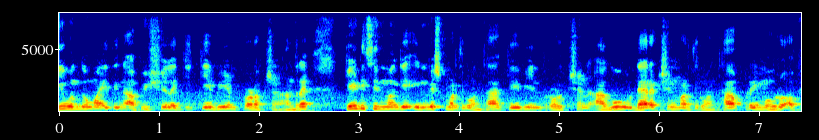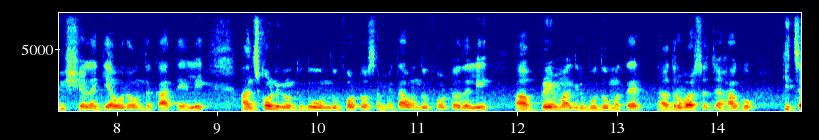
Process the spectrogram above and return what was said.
ಈ ಒಂದು ಮಾಹಿತಿನ ಅಫಿಷಿಯಲ್ ಆಗಿ ಕೆ ಬಿ ಎನ್ ಪ್ರೊಡಕ್ಷನ್ ಅಂದ್ರೆ ಕೆ ಡಿ ಸಿನಿಮಾಗೆ ಇನ್ವೆಸ್ಟ್ ಮಾಡ್ತಿರುವಂತಹ ಕೆ ಬಿ ಎನ್ ಪ್ರೊಡಕ್ಷನ್ ಹಾಗೂ ಡೈರೆಕ್ಷನ್ ಮಾಡ್ತಿರುವಂತಹ ಪ್ರೇಮ್ ಅವರು ಅಫಿಷಿಯಲ್ ಆಗಿ ಅವರ ಒಂದು ಖಾತೆಯಲ್ಲಿ ಹಂಚ್ಕೊಂಡಿರುವಂಥದ್ದು ಒಂದು ಫೋಟೋ ಸಮೇತ. ಒಂದು ಫೋಟೋದಲ್ಲಿ ಪ್ರೇಮ್ ಆಗಿರ್ಬೋದು ಮತ್ತೆ ಧ್ರುವ ಸರ್ಜಾ ಹಾಗೂ ಕಿಚ್ಚ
